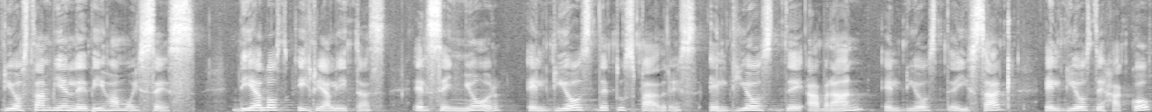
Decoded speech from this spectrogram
Dios también le dijo a Moisés, di a los israelitas, el Señor, el Dios de tus padres, el Dios de Abraham, el Dios de Isaac, el Dios de Jacob,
